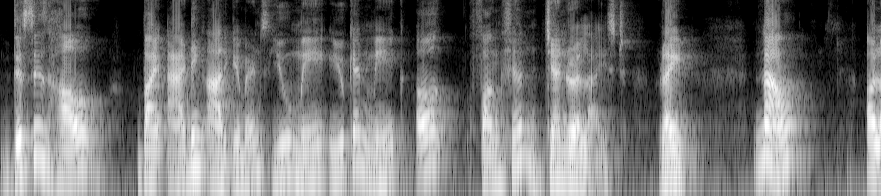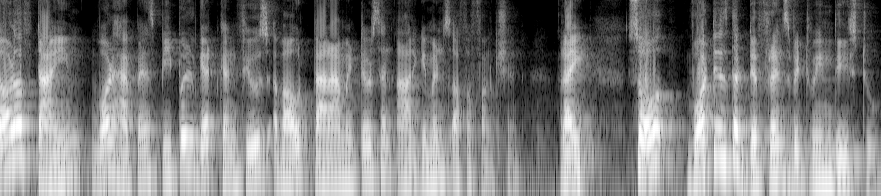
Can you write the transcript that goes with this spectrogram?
this is how by adding arguments you may you can make a function generalized right now a lot of time what happens people get confused about parameters and arguments of a function right? So what is the difference between these two?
